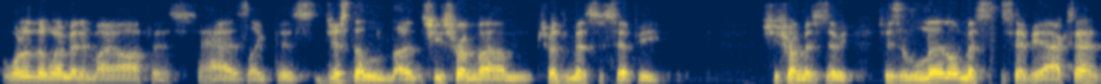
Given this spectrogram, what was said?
one of the women in my office has like this. Just a uh, she's from um she's from Mississippi. She's from Mississippi. She has a little Mississippi accent,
